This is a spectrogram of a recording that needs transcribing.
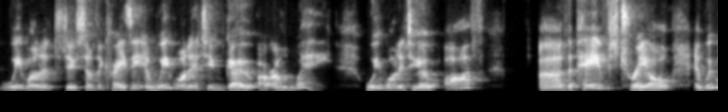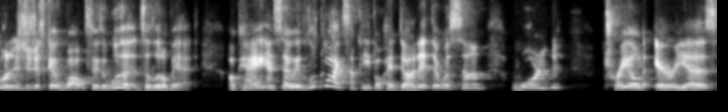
we wanted to do something crazy and we wanted to go our own way. We wanted to go off uh, the paved trail and we wanted to just go walk through the woods a little bit. Okay. And so it looked like some people had done it. There was some worn trailed areas,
